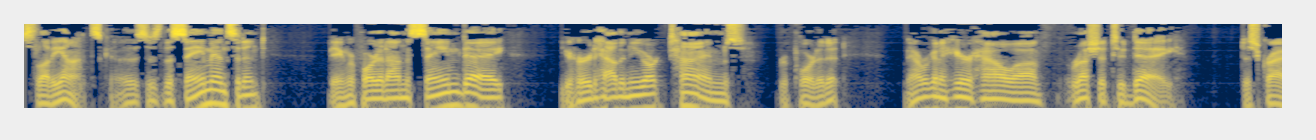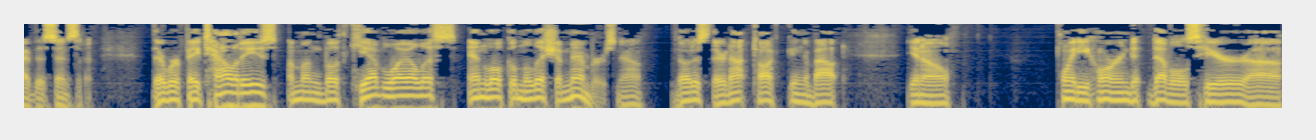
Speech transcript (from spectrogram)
Slavyansk. This is the same incident being reported on the same day. You heard how the New York Times reported it. Now we're going to hear how uh, Russia Today described this incident. There were fatalities among both Kiev loyalists and local militia members. Now, Notice they're not talking about, you know, pointy horned devils here. Uh,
